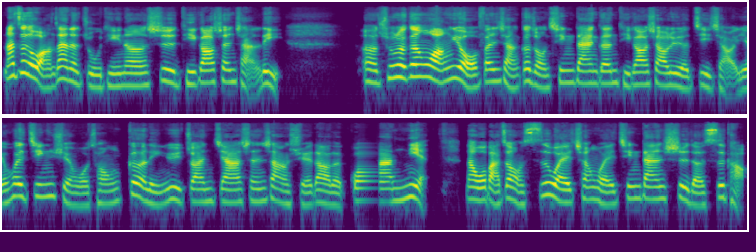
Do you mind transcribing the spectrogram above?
那这个网站的主题呢，是提高生产力。呃，除了跟网友分享各种清单跟提高效率的技巧，也会精选我从各领域专家身上学到的观念。那我把这种思维称为清单式的思考，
